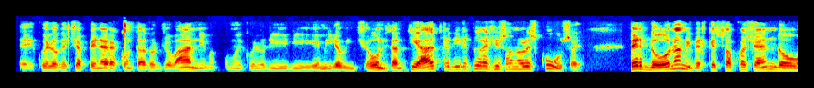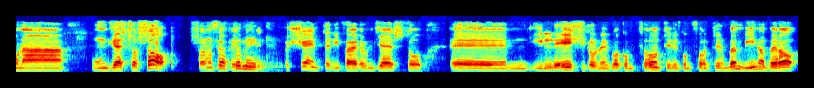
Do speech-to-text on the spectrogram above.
eh, quello che ci ha appena raccontato Giovanni, ma come quello di, di Emilio Vincioni, tanti altri, addirittura ci sono le scuse. Perdonami perché sto facendo una- un gesto so, sono perfettamente cosciente di fare un gesto ehm, illecito nei tuoi confronti, nei confronti del bambino, però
